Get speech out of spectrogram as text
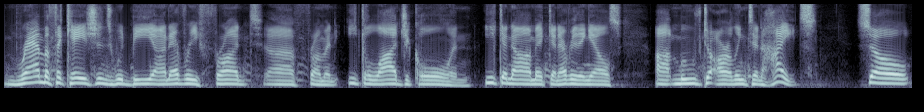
ramifications would be on every front uh, from an ecological and economic and everything else uh, move to Arlington Heights. So,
